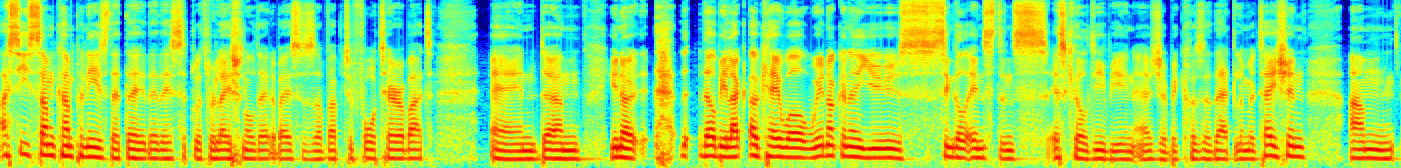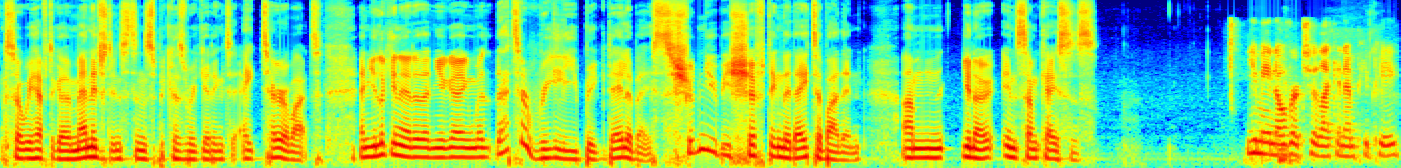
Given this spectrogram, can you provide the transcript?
I see some companies that they, they, they sit with relational databases of up to four terabytes. And, um, you know, they'll be like, okay, well, we're not going to use single instance SQL DB in Azure because of that limitation. Um, so we have to go managed instance because we're getting to eight terabytes. And you're looking at it and you're going, well, that's a really big database. Shouldn't you be shifting the data by then? Um, you know, in some cases. You mean over to like an MPP?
